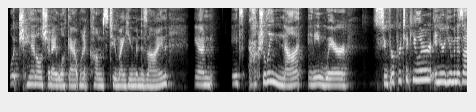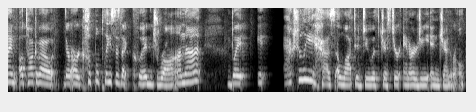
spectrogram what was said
What channel should I look at when it comes to my human design? And it's actually not anywhere super particular in your human design. I'll talk about there are a couple places that could draw on that, but it actually has a lot to do with just your energy in general.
